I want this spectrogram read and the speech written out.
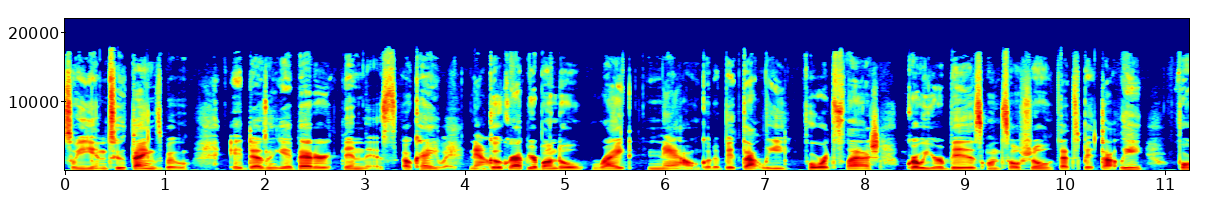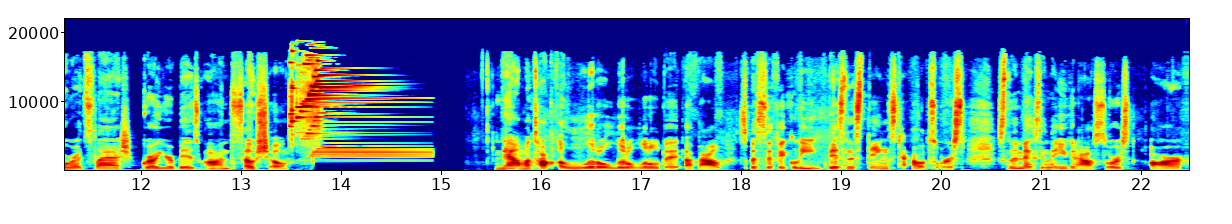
So you're getting two things, boo. It doesn't get better than this, okay? Anyway, now go grab your bundle right now. Go to bit.ly forward slash grow your biz on social. That's bit.ly forward slash grow your biz on social. Now I'm gonna talk a little, little, little bit about specifically business things to outsource. So the next thing that you can outsource are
